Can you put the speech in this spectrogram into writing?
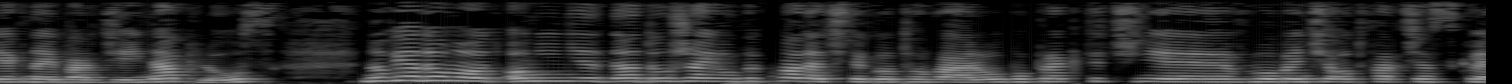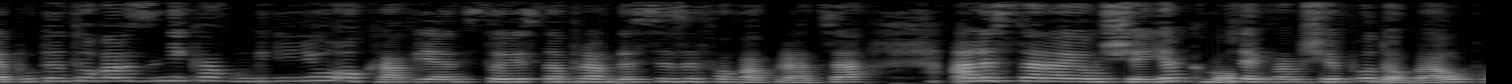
jak najbardziej na plus. No wiadomo, oni nie nadążają wykładać tego towaru, bo praktycznie w momencie otwarcia sklepu ten towar znika w mgnieniu oka, więc to jest naprawdę syzyfowa praca, ale starają się jak mogą. Jak Wam się podobał,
